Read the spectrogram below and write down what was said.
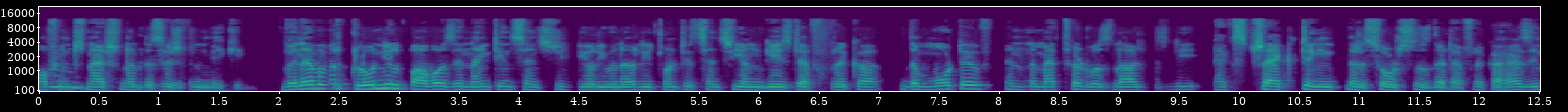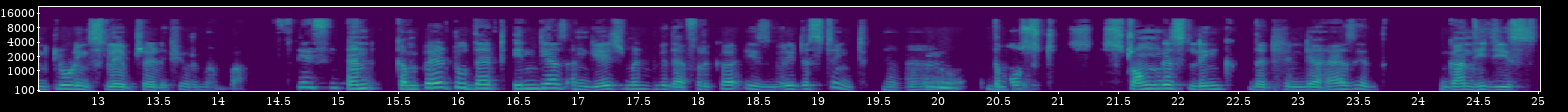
of mm. international decision making whenever colonial powers in 19th century or even early 20th century engaged africa the motive and the method was largely extracting the resources that africa has including slave trade if you remember yes and compared to that india's engagement with africa is very distinct uh, mm. the most strongest link that india has is gandhiji's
